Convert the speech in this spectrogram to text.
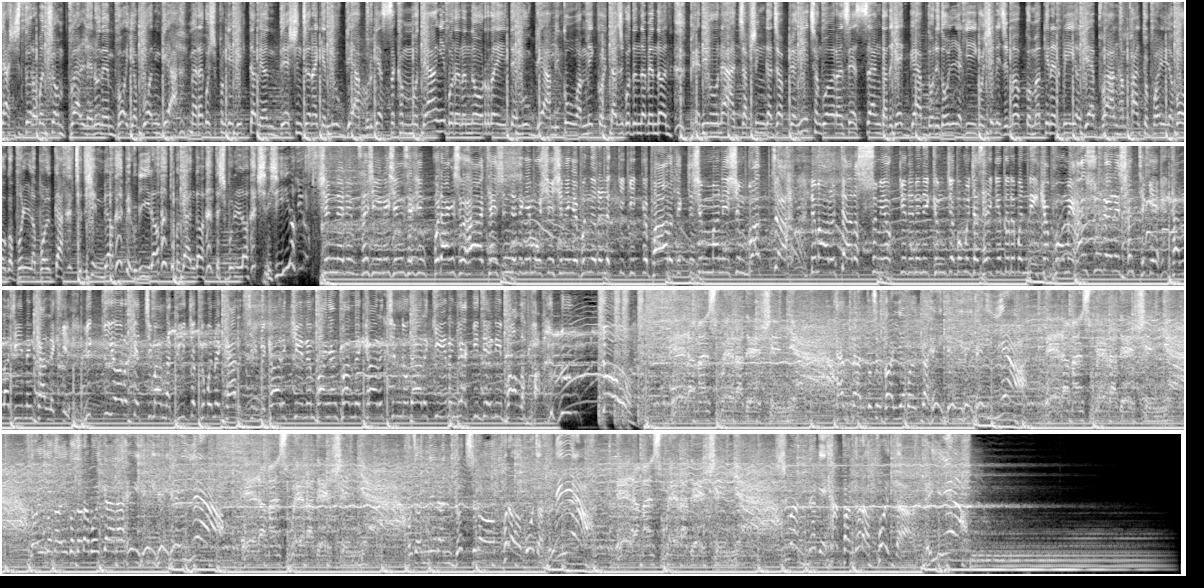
다시 돌아온 전발 내 눈엔 보여 뭔가. 말하고 싶은 게 있다면 대신 전할게 누가. 모르겠어 컴무당이 부르는 노래의 대무가. 믿고 안 믿고 따지고 든다면 넌 페리우나. 잡신과 젖병이 청구한 세상 다들 개갑. 돈이 돌려기고 신이지 먹고 먹기는 리얼 개판. 한판 또 벌려보고 불러볼까. 천지신명 빌고 밀어. 도망간 거 다시 불러. 신이 시여 신내림 산신의 신세진 호랑수 하텐 신 내 등에 모신 신에게 분노를 느끼기까 바로 직진 신만이 신봤다 내 말을 따랐으며 얻게 되는 이잘 새겨 들으면 네 한품이 한순간의 선택에 달라지는 갈래길. 믿기 어렵겠지만 나 그저 그분을 가르침에 가리키는 방향 걸고 돌아볼까나? 헤이 헤이 헤이 헤이. 야 에라만 수에라 대신 야 도전이란 끝으로 풀어보자. 헤이! 야 에라만 수에라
